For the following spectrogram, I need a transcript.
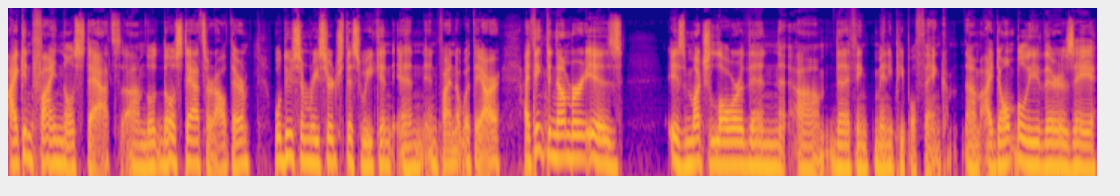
I can find those stats. Um, those, those stats are out there. We'll do some research this week and, and and find out what they are. I think the number is is much lower than um, than I think many people think. Um, I don't believe there is a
